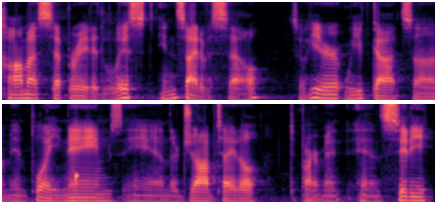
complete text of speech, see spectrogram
comma separated list inside of a cell. So here we've got some employee names and their job title, department, and city.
